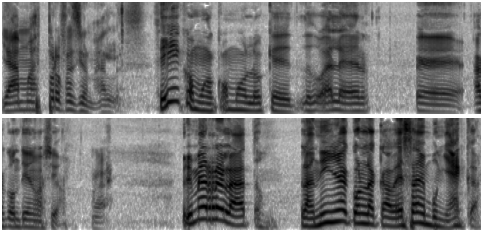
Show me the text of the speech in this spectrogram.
ya más profesionales. Sí, como, como lo que les voy a leer eh, a continuación. Ah. Primer relato. La niña con la cabeza de muñeca.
